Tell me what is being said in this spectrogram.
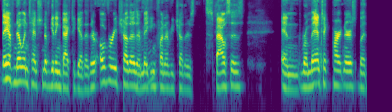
they have no intention of getting back together. They're over each other, they're mm-hmm. making fun of each other's spouses and romantic partners, but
